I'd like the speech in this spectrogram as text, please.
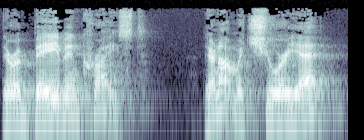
They're a babe in Christ. They're not mature yet.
